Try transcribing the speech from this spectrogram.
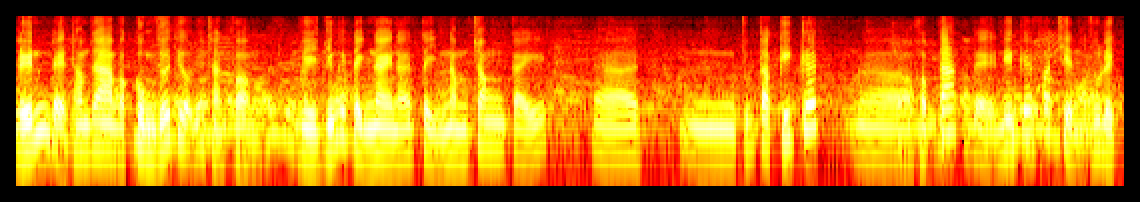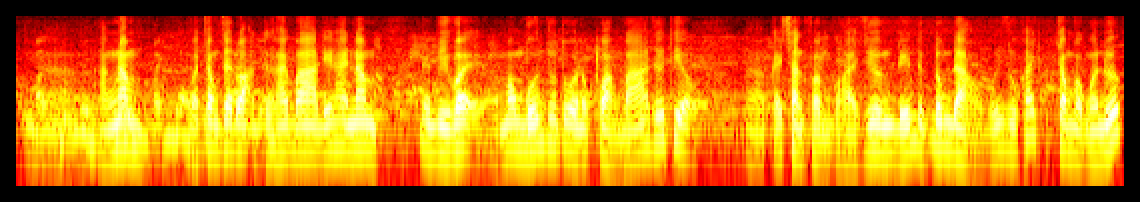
đến để tham gia và cùng giới thiệu những sản phẩm. Vì những cái tỉnh này là tỉnh nằm trong cái chúng ta ký kết hợp tác để liên kết phát triển du lịch hàng năm và trong giai đoạn từ 23 đến 2 năm. Nên vì vậy mong muốn chúng tôi là quảng bá giới thiệu À, cái sản phẩm của Hải Dương đến được đông đảo với du khách trong và ngoài nước.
